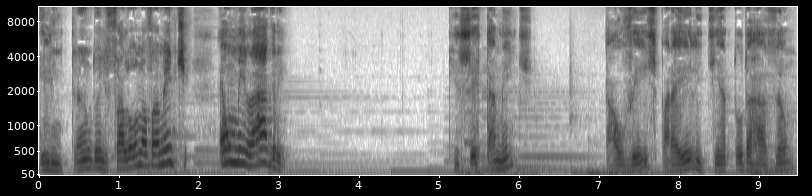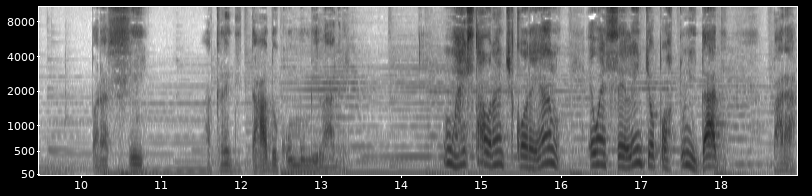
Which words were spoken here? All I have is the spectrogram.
ele entrando, ele falou novamente: é um milagre. Que certamente, talvez para ele tinha toda razão para ser acreditado como um milagre. Um restaurante coreano é uma excelente oportunidade para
